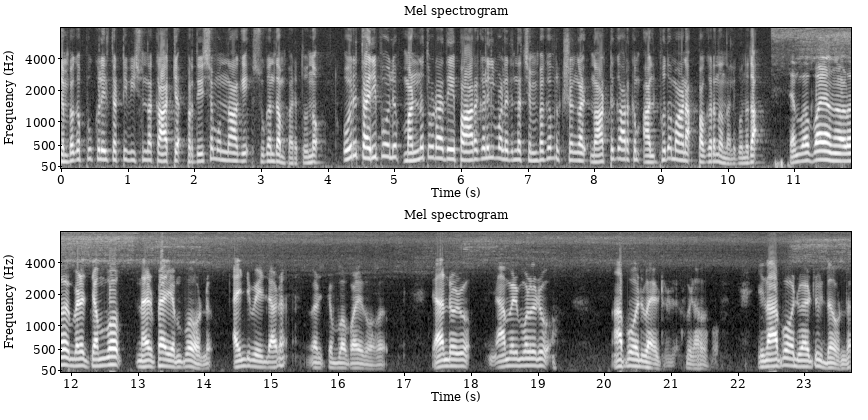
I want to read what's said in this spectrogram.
ചെമ്പകപ്പൂക്കളിൽ തട്ടി വീശുന്ന കാറ്റ് പ്രദേശമൊന്നാകെ സുഗന്ധം പരത്തുന്നു. ഒരു തരി പോലും മണ്ണ് തൊടാതെ പാറകളിൽ വളരുന്ന ചെമ്പക വൃക്ഷങ്ങൾ നാട്ടുകാർക്കും അത്ഭുതമാണ് പകർന്നു നൽകുന്നത്. ചെമ്പപ്പഴ ചെമ്പോ ചെമ്പം ഉണ്ട്. അതിന്റെ പേരിലാണ് ഇവിടെ പഴയ പറയുന്നത് ഞാന്റെ ഒരു ഞാൻ വരുമ്പോൾ ഒരു നാൽപ്പത് രൂപയായിട്ടുണ്ട് വിടാതപ്പോൾ ഈ നാൽപ്പത് രൂപയായിട്ട് ഇതുണ്ട്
